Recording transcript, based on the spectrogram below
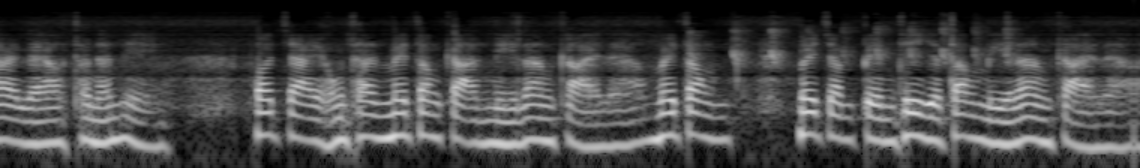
ได้แล้ว เท่านั้นเอง เพราะใจของท่านไม่ต้องการมีร่างกายแล้ว ไม่ต้องไม่จำเป็นที่จะต้องมีร่างกายแล้ว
